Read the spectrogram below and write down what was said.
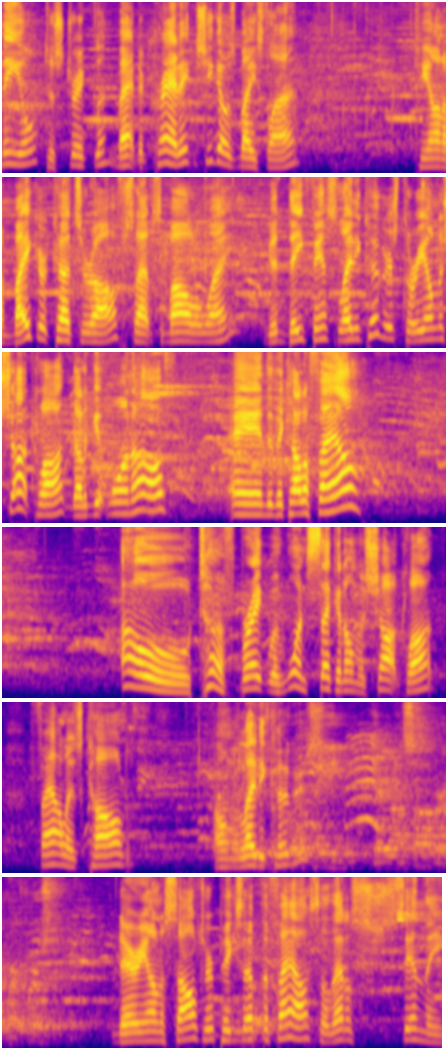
Neal, to Strickland, back to Craddock. She goes baseline. Tiana Baker cuts her off, slaps the ball away. Good defense, Lady Cougars. Three on the shot clock. Got to get one off. And did they call a foul? Oh, tough break with one second on the shot clock. Foul is called on the Lady Cougars. Dariana Salter picks up the foul, so that'll send the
